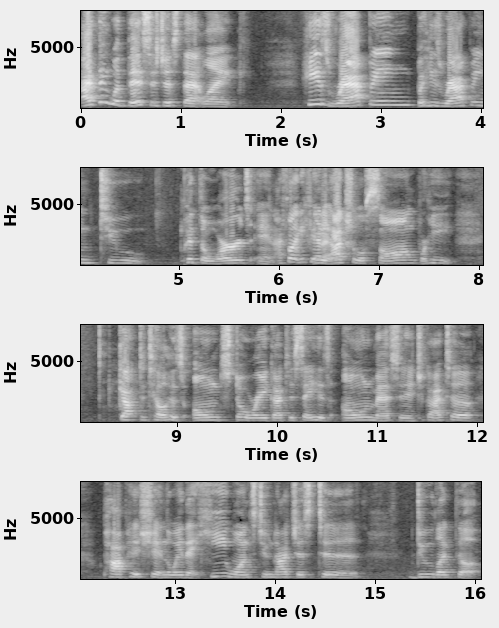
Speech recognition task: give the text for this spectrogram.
I think with this is just that like he's rapping, but he's rapping to put the words in. I feel like if he had Yeah. an actual song where he got to tell his own story, got to say his own message, got to pop his shit in the way that he wants to, not just to do like the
